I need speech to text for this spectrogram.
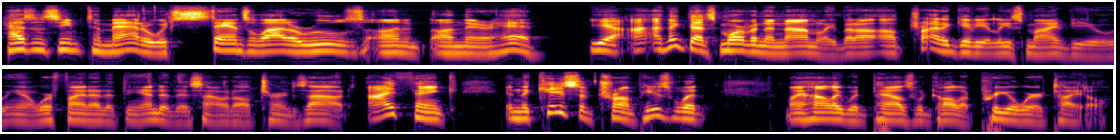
Hasn't seemed to matter, which stands a lot of rules on on their head. Yeah, I I think that's more of an anomaly, but I'll, I'll try to give you at least my view. You know, we'll find out at the end of this how it all turns out. I think in the case of Trump, he's what my Hollywood pals would call a pre-aware title.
